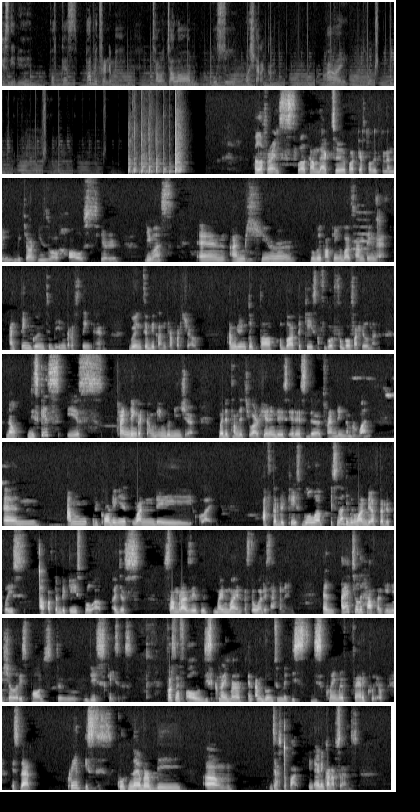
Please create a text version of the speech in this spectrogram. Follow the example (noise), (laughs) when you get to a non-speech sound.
Podcast ini podcast public frenemy, calon-calon musuh masyarakat. Hai. Hello, friends. Welcome back to Podcast Public Enemy with your usual host here, Dimas. And I'm here, we'll be talking about something that I think going to be interesting and going to be controversial. I'm going to talk about the case of Gofar Gofar Hilman. Now, this case is trending right now in Indonesia. By the time that you are hearing this, it is the trending number one, and I'm recording it one day like after the case blow up. It's not even one day after the case after the case blow up. I just summarize it with my mind as to what is happening. And I actually have an initial response to these cases. First of all, disclaimer, and I'm going to make this disclaimer very clear, is that rape is could never be um, justified in any kind of sense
